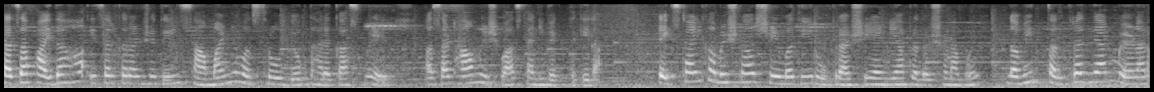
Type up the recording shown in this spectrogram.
त्याचा फायदा हा इचलकरंजीतील सामान्य वस्त्र धारकास मिळेल असा ठाम विश्वास त्यांनी व्यक्त केला. टेक्स्टाईल कमिशनर श्रीमती रूपराशी यांनी या प्रदर्शनामुळे नवीन तंत्रज्ञान मिळणार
